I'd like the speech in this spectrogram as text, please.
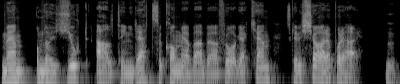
Men om du har gjort allting rätt så kommer jag bara behöva fråga, Ken, ska vi köra på det här? Mm.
